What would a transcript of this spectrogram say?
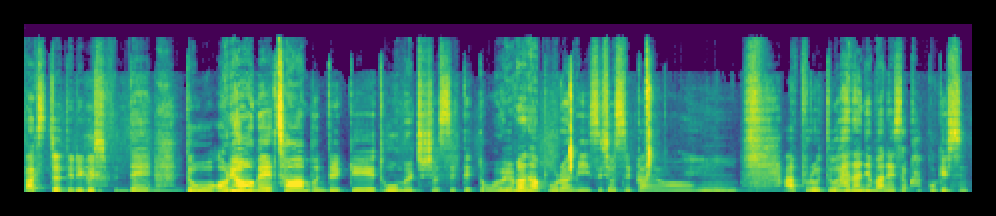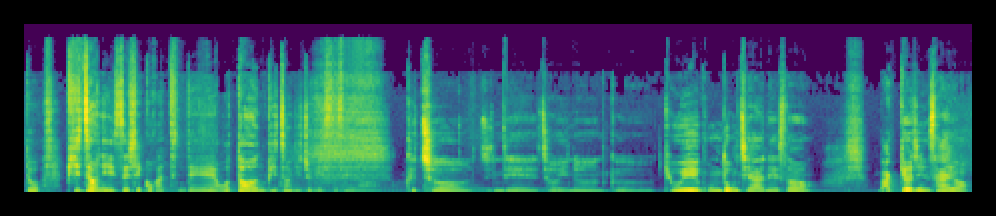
박수 드리고 싶은데 네. 또 어려움에 처한 분들께 도움을 주셨을 때 또 얼마나 보람이 있으셨을까요? 네. 음, 앞으로도 하나님 안에서 갖고 계신 또 비전이 있으실 것 같은데 어떤 비전이 좀 있으세요? 그쵸. 이제 저희는 그 교회 공동체 안에서 맡겨진 사역,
